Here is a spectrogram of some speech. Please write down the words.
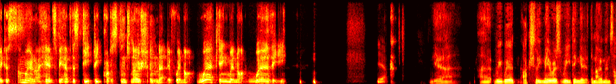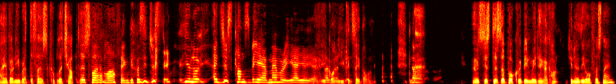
because somewhere in our heads we have this deeply Protestant notion that if we're not working, we're not worthy. yeah. Yeah. Uh, we were actually Mira's reading it at the moment. I have only read the first couple of chapters. That's why I'm laughing because it just, you know, it just comes. Yeah, memory. Yeah, yeah, yeah. yeah you, you can say that one. no. no, it's just there's a book we've been reading. I can't. Do you know the author's name?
